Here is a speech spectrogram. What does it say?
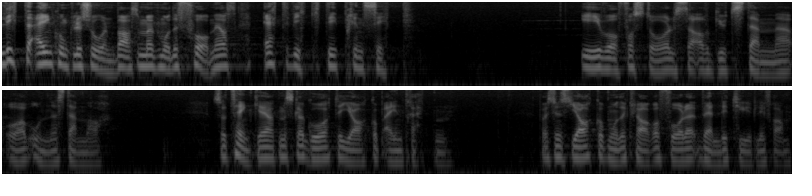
litt til én konklusjon, bare så vi på en måte får med oss et viktig prinsipp i vår forståelse av Guds stemme og av onde stemmer, så tenker jeg at vi skal gå til Jakob 1,13. For jeg syns Jakob måtte klare å få det veldig tydelig fram.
